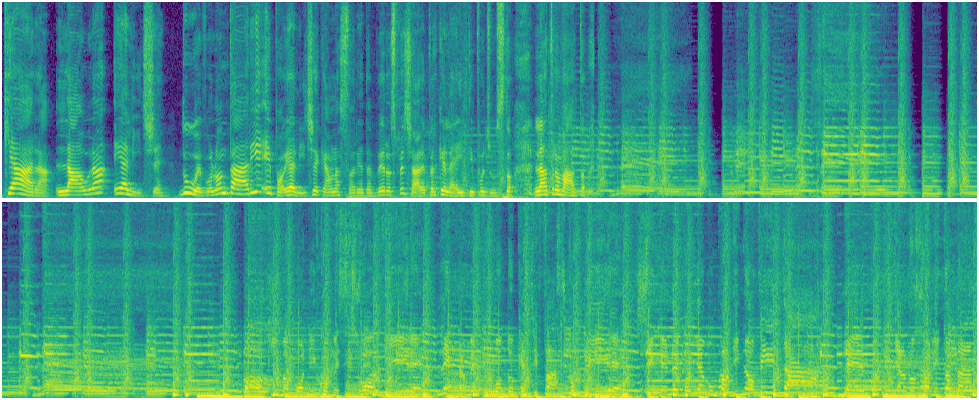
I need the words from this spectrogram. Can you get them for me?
Chiara, Laura e Alice, due volontarie e poi Alice che ha una storia davvero speciale perché lei il tipo giusto l'ha trovato. Buoni come si suol dire Lentamente il mondo che si fa scoprire. Sì che noi vogliamo un po' di novità solito tran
